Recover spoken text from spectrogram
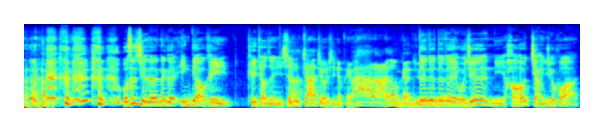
我是觉得那个音调可以可以调整一下。就是，加酒型的朋友，哈啦那种感觉。对对对对，我觉得你好好讲一句话，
